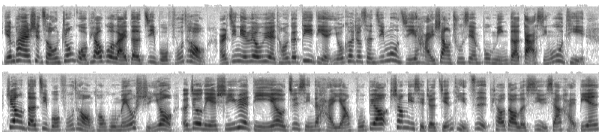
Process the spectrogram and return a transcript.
研判是从中国飘过来的计舶浮筒。而今年六月同一个地点，游客就曾经目击海上出现不明的大型物体，这样的计舶浮筒澎湖没有使用。而就连十一月底也有巨型的海洋浮标，上面写着简体字，飘到了西屿乡海边，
